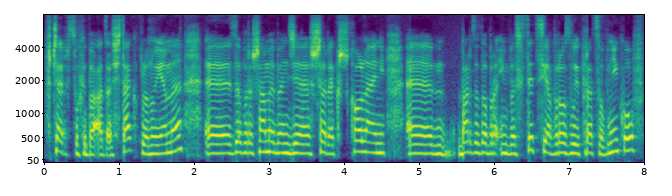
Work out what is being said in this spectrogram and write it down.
w czerwcu chyba, Adaś, tak? Planujemy. E, Zapraszamy, będzie szereg szkoleń, bardzo dobra inwestycja w rozwój pracowników.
